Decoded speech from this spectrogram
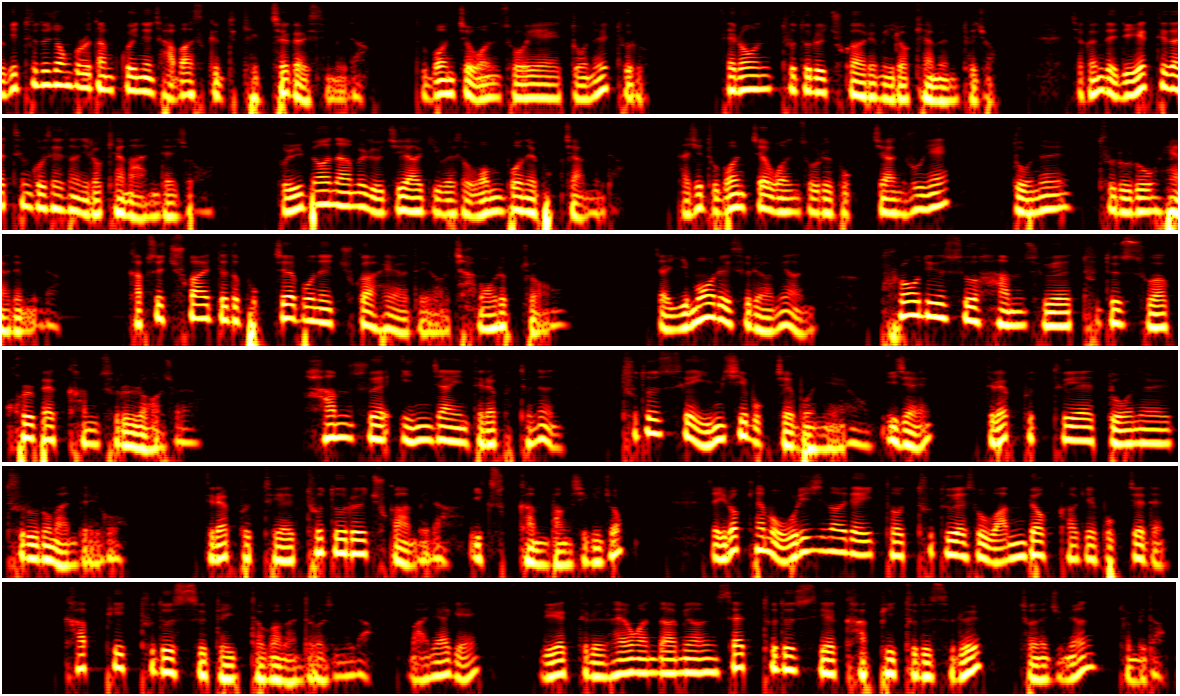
여기 todo 정보를 담고 있는 JavaScript 객체가 있습니다. 두 번째 원소의 done은 true 새로운 todo를 추가하려면 이렇게 하면 되죠. 자, 그런데 React 같은 곳에선 이렇게 하면 안 되죠. 불변함을 유지하기 위해서 원본을 복제합니다. 다시 두 번째 원소를 복제한 후에 done을 true로 해야 됩니다. 값을 추가할 때도 복제본에 추가해야 돼요. 참 어렵죠. 자, Immer를 쓰려면 produce 함수에 todos와 callback 함수를 넣어줘요 함수의 인자인 draft는 todos의 임시 복제본이에요. 이제 draft의 done을 true로 만들고 draft에 todo를 추가합니다. 익숙한 방식이죠? 자, 이렇게 하면 오리지널 데이터 todo에서 완벽하게 복제된 copy todos 데이터가 만들어집니다. 만약에 React를 사용한다면 set todos에 copy todos를 전해주면 됩니다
